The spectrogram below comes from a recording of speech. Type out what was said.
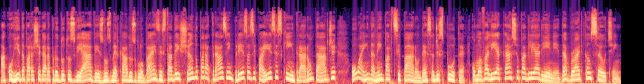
A corrida para chegar a produtos viáveis nos mercados globais está deixando para trás empresas e países que entraram tarde ou ainda nem participaram dessa disputa disputa, como avalia Cássio Pagliarini, da Bright Consulting.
